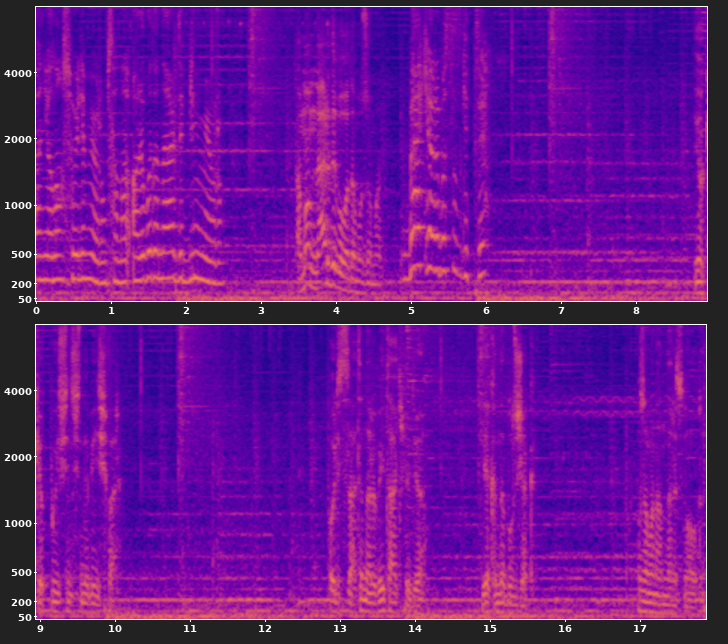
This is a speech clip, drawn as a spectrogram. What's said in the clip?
Ben yalan söylemiyorum sana. Arabada nerede bilmiyorum. Tamam nerede bu adam o zaman? Belki arabasız gitti. Yok yok bu işin içinde bir iş var. Polis zaten arabayı takip ediyor. Yakında bulacak. O zaman anlarız ne olduğunu.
